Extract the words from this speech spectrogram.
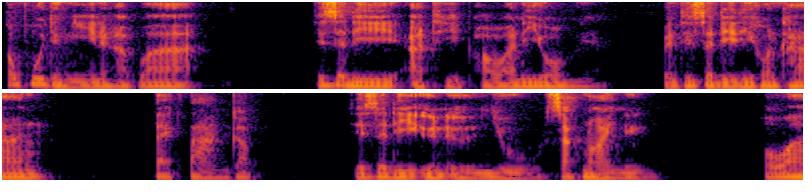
ต้องพูดอย่างนี้นะครับว่า ทฤษฎีอธิภาวะนิยมเนี่ยเป็นทฤษฎีที่ค่อนข้างแตกต่างกับทฤษฎีอื่นๆ อยู่สักหน่อยหนึ่ง เพราะว่า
